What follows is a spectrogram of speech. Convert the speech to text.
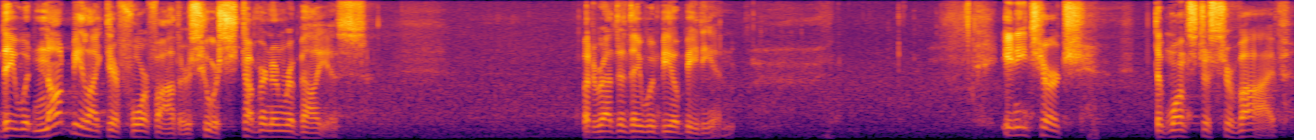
They would not be like their forefathers who were stubborn and rebellious, but rather they would be obedient. Any church that wants to survive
